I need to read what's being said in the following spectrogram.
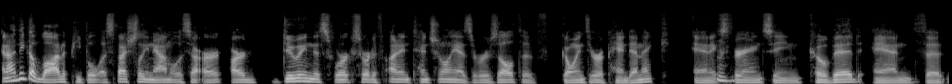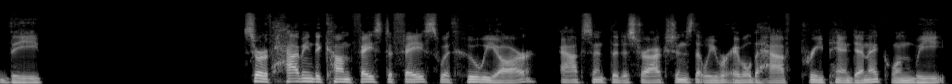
and I think a lot of people, especially now, Melissa, are are doing this work sort of unintentionally as a result of going through a pandemic and mm-hmm. experiencing mm-hmm. COVID and the the sort of having to come face to face with who we are, absent the distractions that we were able to have pre-pandemic when we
